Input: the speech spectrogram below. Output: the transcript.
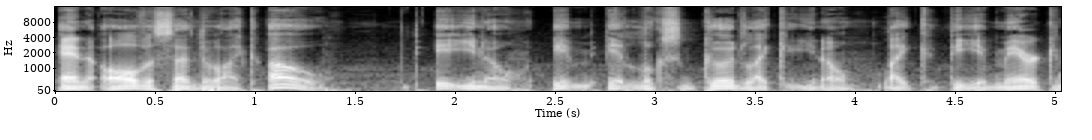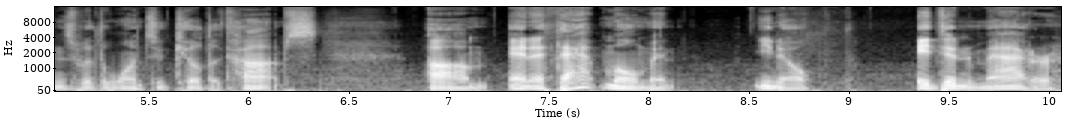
And all of a sudden they're like oh it, you know it, it looks good like you know like the americans were the ones who killed the cops um, and at that moment you know it didn't matter.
